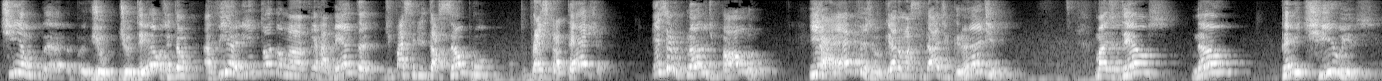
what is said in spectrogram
tinham uh, judeus, então havia ali toda uma ferramenta de facilitação para a estratégia. Esse era o plano de Paulo. Ir a Éfeso, que era uma cidade grande, mas Deus não permitiu isso.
